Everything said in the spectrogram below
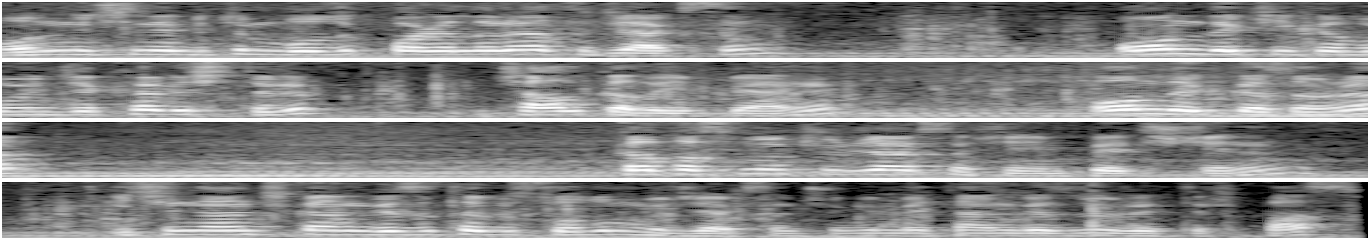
Onun içine bütün bozuk paraları atacaksın. 10 dakika boyunca karıştırıp çalkalayıp yani 10 dakika sonra kafasını uçuracaksın şeyin pet şişenin. İçinden çıkan gazı tabi solunmayacaksın çünkü metan gazı üretir pas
